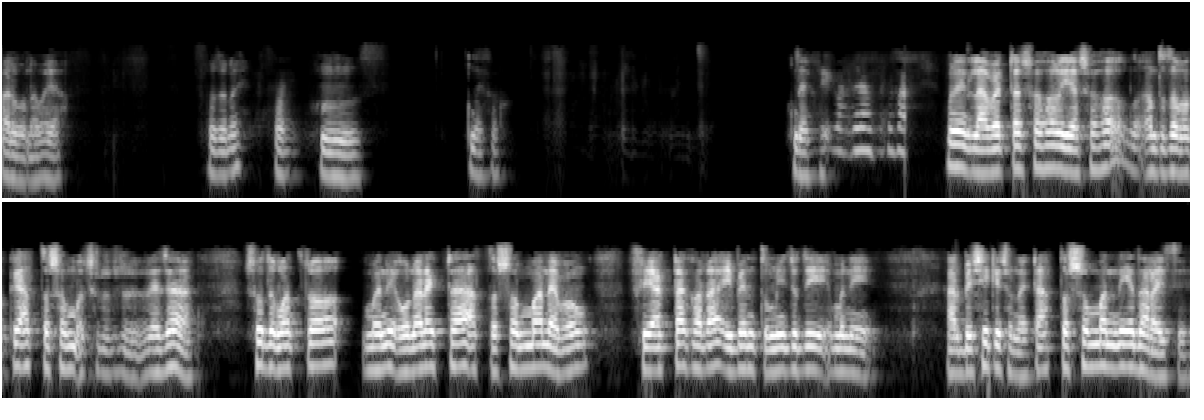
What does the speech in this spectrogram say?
পারব না ভাইয়া। বুঝো নাই? হুম। দেখো। দেখো। মানে লাভেরটা সহ ইয়া সহ অন্তত পক্ষে আত্মসম্মান রেজা শুধুমাত্র মানে ওনার একটা আত্মসম্মান এবং ফেয়ারটা করা ইভেন তুমি যদি মানে আর বেশি কিছু না একটা আত্মসম্মান নিয়ে দাঁড়াইছে।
